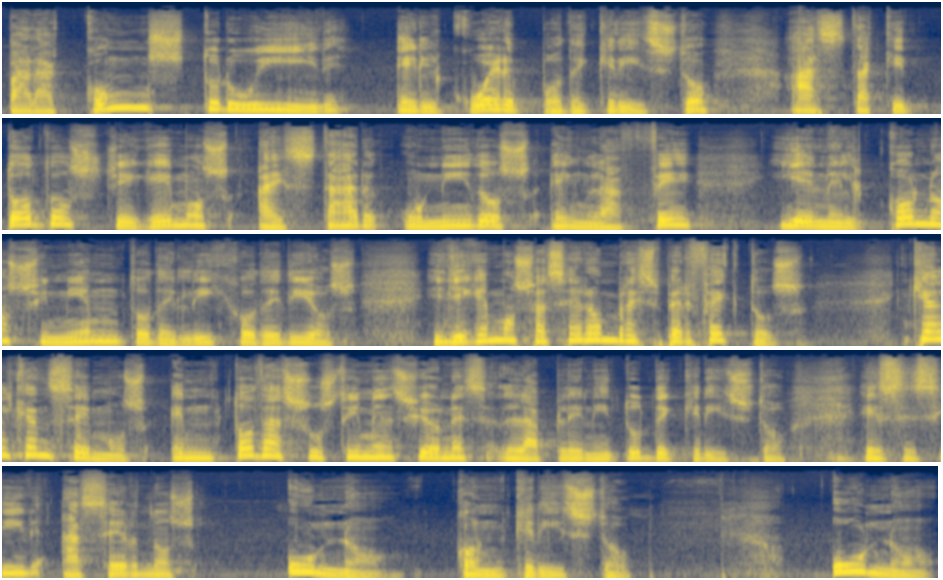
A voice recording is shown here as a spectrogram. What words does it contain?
Para construir el cuerpo de Cristo hasta que todos lleguemos a estar unidos en la fe y en el conocimiento del Hijo de Dios y lleguemos a ser hombres perfectos que alcancemos en todas sus dimensiones la plenitud de Cristo, es decir, hacernos uno con Cristo, uno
